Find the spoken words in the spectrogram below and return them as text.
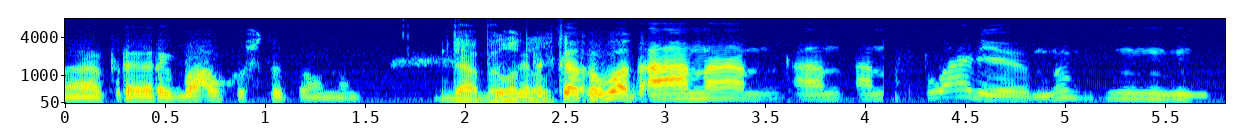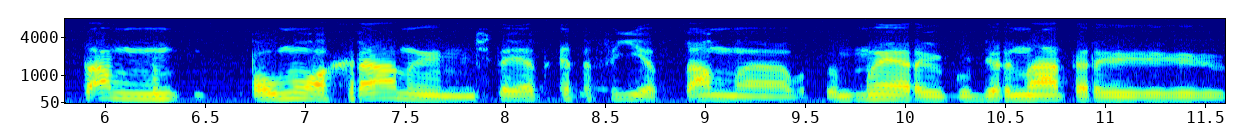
Э, про рыбалку что-то он да, было рассказывал. Вот, а на, а, а на сплаве, ну, там полно охраны, считай, это, это съезд, там э, вот, мэры, губернаторы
